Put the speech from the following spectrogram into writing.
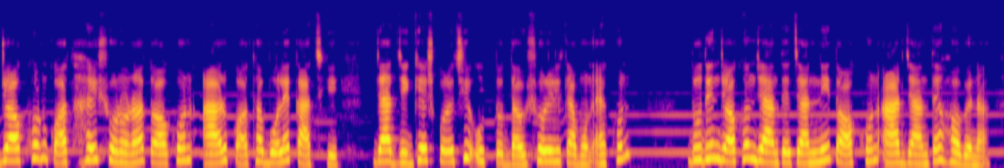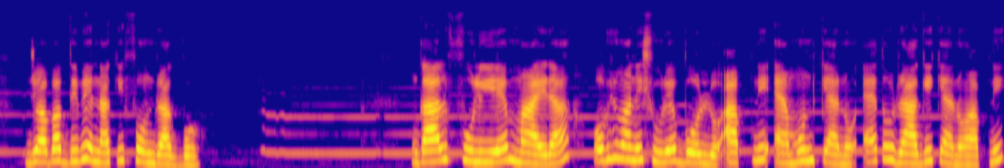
যখন কথাই শোনো না, তখন আর কথা বলে কাজ কি? যা জিজ্ঞেস করেছি উত্তর দাও। শরীর কেমন এখন? দুদিন যখন জানতে চাননি, তখন আর জানতে হবে না। জবাব দিবে নাকি ফোন রাখব? গাল ফুলিয়ে মায়েরা অভিমানী সুরে বলল, আপনি এমন কেন? এত রাগী কেন আপনি?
